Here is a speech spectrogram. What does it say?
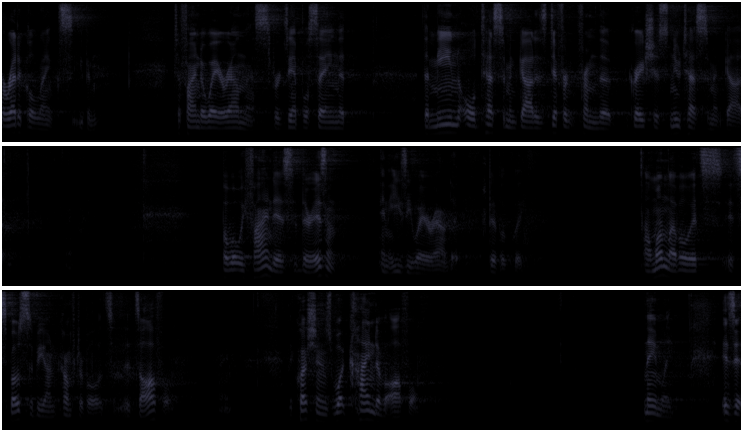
heretical lengths even to find a way around this. For example, saying that the mean Old Testament God is different from the gracious New Testament God. But what we find is there isn't an easy way around it biblically. On one level, it's, it's supposed to be uncomfortable, it's, it's awful. Right? The question is, what kind of awful? Namely, is it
